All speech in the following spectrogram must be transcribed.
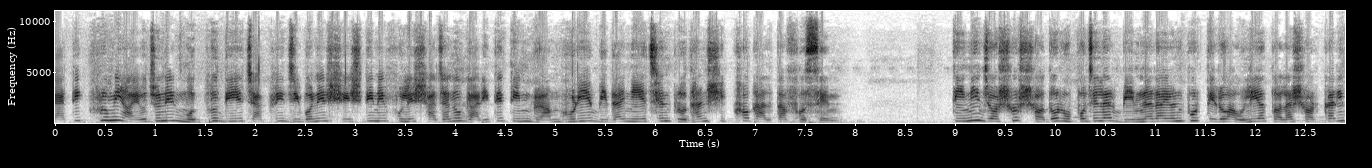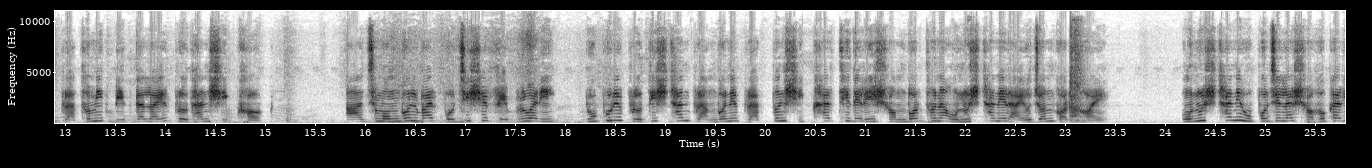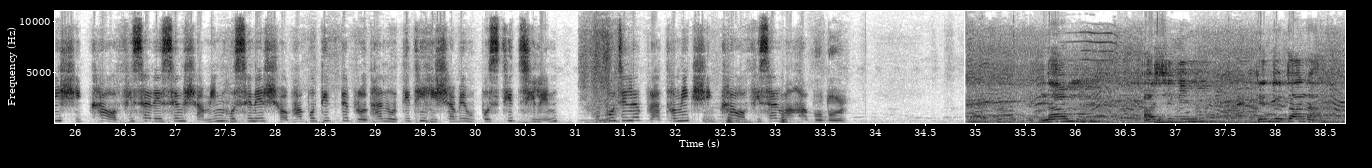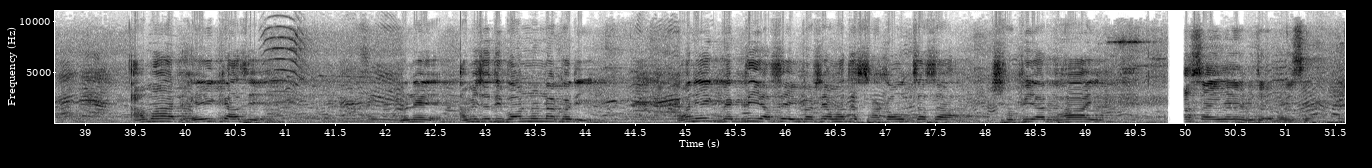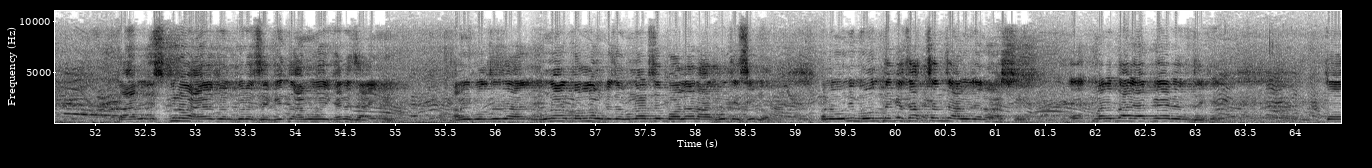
ব্যতিক্রমী আয়োজনের মধ্য দিয়ে চাকরি জীবনের শেষ দিনে ফুলে সাজানো গাড়িতে তিন গ্রাম ঘুরিয়ে বিদায় নিয়েছেন প্রধান শিক্ষক আলতাফ হোসেন। তিনি যশোর সদর উপজেলার বীরনারায়ণপুর তেরো আউলিয়াতলা সরকারি প্রাথমিক বিদ্যালয়ের প্রধান শিক্ষক। আজ মঙ্গলবার পঁচিশে ফেব্রুয়ারি দুপুরে প্রতিষ্ঠান প্রাঙ্গণে প্রাক্তন শিক্ষার্থীদের এই সংবর্ধনা অনুষ্ঠানের আয়োজন করা হয়। অনুষ্ঠানে উপজেলা সহকারী শিক্ষা অফিসার এস এম শামীম হোসেনের সভাপতিত্বে প্রধান অতিথি হিসাবে উপস্থিত ছিলেন উপজেলা প্রাথমিক শিক্ষা অফিসার মাহবুবুর। নাম আসেনি কিন্তু তা না আমার এই কাজে মানে আমি যদি বর্ণনা করি অনেক ব্যক্তি আছে এই পাশে আমাদের সাকাউত চাচা সুফিয়ার ভাই। আশা ইউনিয়নের ভিতরে পড়েছে। তার স্কুলেও আয়োজন করেছে, কিন্তু আমি ওইখানে যাইনি। আমি বলতে যে, উনার বললাম যে, উনার যে বলার আকুতি ছিল মানে উনি মন থেকে চাচ্ছেন যে আমি যেন আসি। মানে তার অ্যাপিয়ারেন্স দেখে। তো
